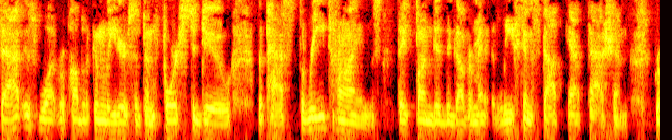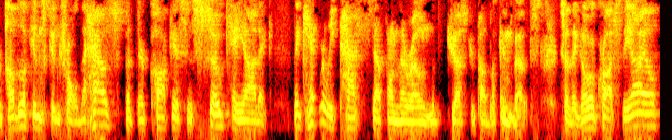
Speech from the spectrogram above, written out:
That is what Republican leaders have been forced to do the past three times they funded the government, at least in stopgap fashion. Republicans control the House, but their caucus is so chaotic they can't really pass stuff on their own with just Republican votes. So they go across the aisle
